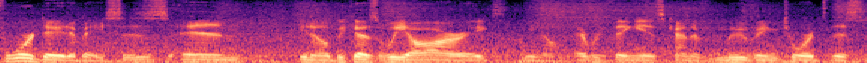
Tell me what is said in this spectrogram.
for databases? And you know, because we are, you know, everything is kind of moving towards this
